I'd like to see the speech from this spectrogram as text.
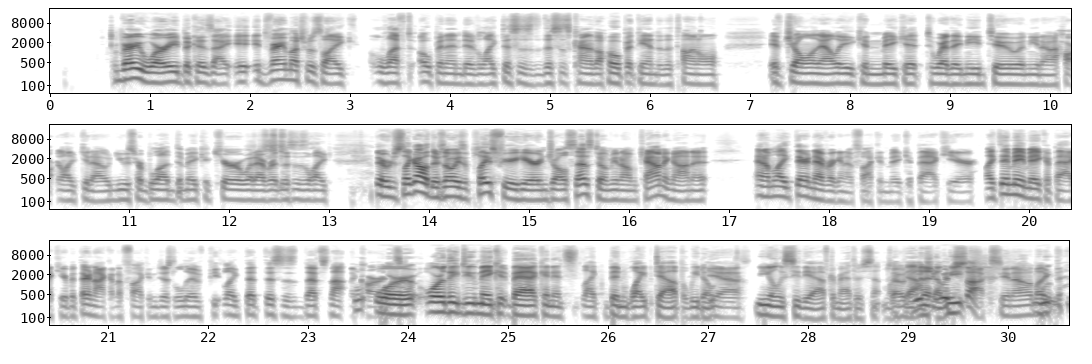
very worried because I it, it very much was like left open ended. Like this is this is kind of the hope at the end of the tunnel. If Joel and Ellie can make it to where they need to, and you know, like you know, use her blood to make a cure or whatever, this is like they were just like, oh, there's always a place for you here. And Joel says to him, you know, I'm counting on it. And I'm like, they're never gonna fucking make it back here. Like they may make it back here, but they're not gonna fucking just live pe- like that. This is that's not in the cards. or or they do make it back and it's like been wiped out, but we don't. Yeah. We only see the aftermath or something so, like that. Which, which We- sucks, you know. Like we-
